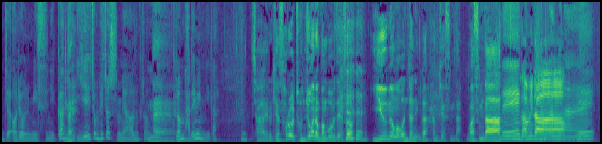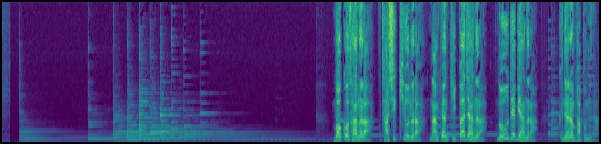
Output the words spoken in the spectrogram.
이제 어려움이 있으니까 네. 좀 이해 좀 해줬으면 그런 네. 그런 바람입니다. 음. 자 이렇게 서로를 존중하는 방법에 대해서 이유명호 원장님과 함께했습니다. 고맙습니다. 네, 감사합니다. 감사합니다. 네. 먹고 사느라, 자식 키우느라, 남편 뒷바지 하느라, 노후 대비하느라 그녀는 바쁩니다.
